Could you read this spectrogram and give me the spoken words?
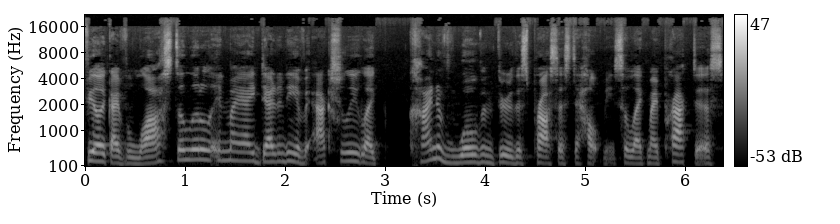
feel like I've lost a little in my identity have actually like kind of woven through this process to help me. So, like my practice,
